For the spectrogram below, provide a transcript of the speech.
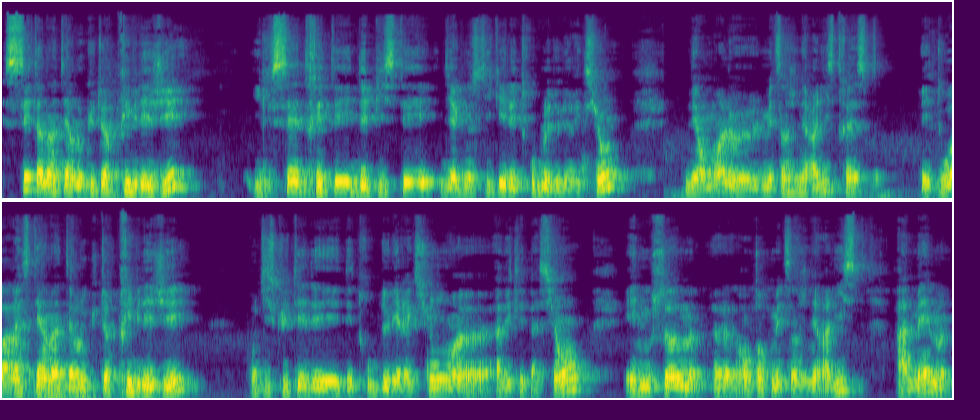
c'est un interlocuteur privilégié, il sait traiter, dépister, diagnostiquer les troubles de l'érection. Néanmoins, le médecin généraliste reste et doit rester un interlocuteur privilégié pour discuter des, troubles de l'érection euh, avec les patients. Et nous sommes, euh, en tant que médecin généraliste, à même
